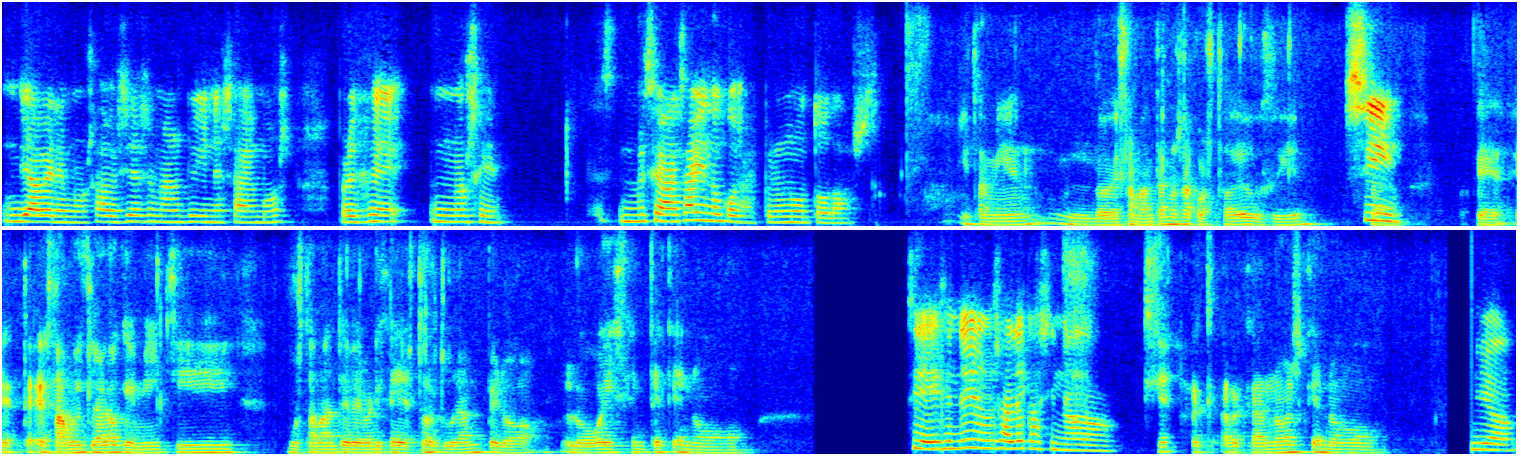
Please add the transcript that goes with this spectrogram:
ya veremos, a ver si la semana que viene sabemos, porque no sé, se van sabiendo cosas, pero no todas. Y también lo de Samantha nos ha costado deducir. Sí, Porque est- está muy claro que Miki, Bustamante, Verónica y estos duran, pero luego hay gente que no. sí, hay gente que no sale casi nada. Ar- Arcano es que no. Ya.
